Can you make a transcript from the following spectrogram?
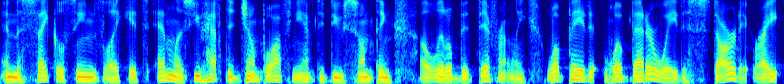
and the cycle seems like it's endless. You have to jump off and you have to do something a little bit differently. What, what better way to start it, right,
